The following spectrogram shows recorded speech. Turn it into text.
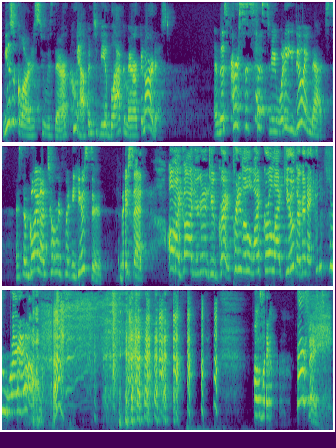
musical artists who was there, who happened to be a black American artist. And this person says to me, What are you doing next? I said, I'm going on tour with Whitney Houston. And they said, Oh my God, you're going to do great. Pretty little white girl like you, they're going to eat you right up. I was like, perfect.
